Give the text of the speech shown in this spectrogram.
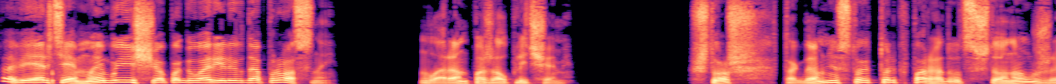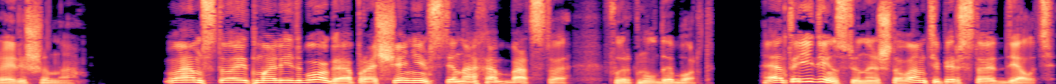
поверьте, мы бы еще поговорили в допросной». Лоран пожал плечами. «Что ж, тогда мне стоит только порадоваться, что она уже решена». «Вам стоит молить Бога о прощении в стенах аббатства», — фыркнул Деборт. «Это единственное, что вам теперь стоит делать.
